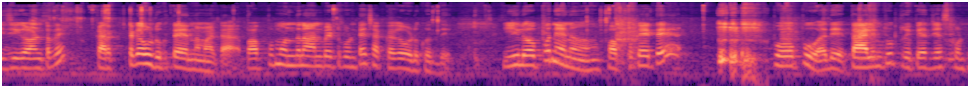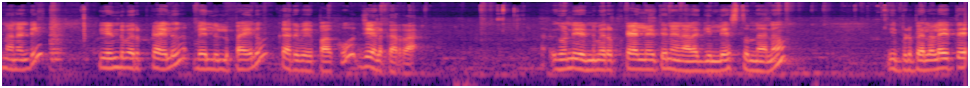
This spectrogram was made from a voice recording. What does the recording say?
ఈజీగా ఉంటుంది. కరెక్ట్గా ఉడుకుతాయి అన్నమాట పప్పు ముందు నానబెట్టుకుంటే చక్కగా ఉడుకుద్ది. ఈలోపు నేను పప్పుకైతే పోపు అదే తాలింపు ప్రిపేర్ చేసుకుంటున్నానండి. ఎండుమిరపకాయలు వెల్లుల్లిపాయలు కరివేపాకు జీలకర్ర. ఇదిగోండి ఎండుమిరపకాయలని అయితే నేను అలా గిల్లేస్తున్నాను. ఇప్పుడు పిల్లలైతే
